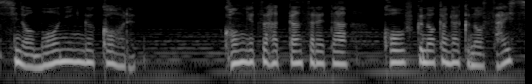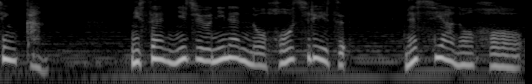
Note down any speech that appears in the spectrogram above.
使のモーニングコール。今月発刊された幸福の科学の最新刊。2022年の法シリーズ。メシアの法。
